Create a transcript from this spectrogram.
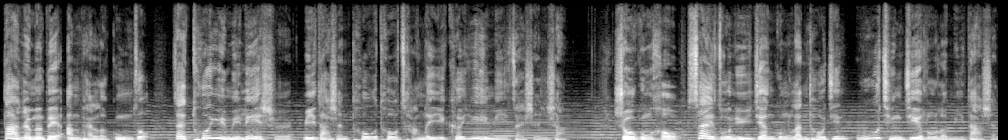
大人们被安排了工作，在拖玉米粒时，米大婶偷偷藏了一颗玉米在身上。收工后，塞族女监工蓝头巾无情揭露了米大婶，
